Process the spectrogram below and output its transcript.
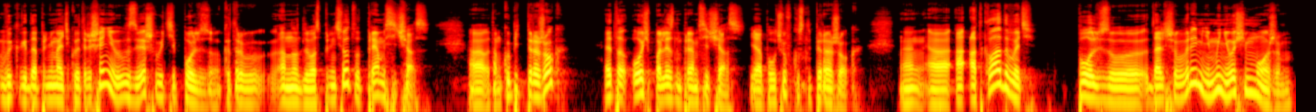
вы, когда принимаете какое-то решение, вы взвешиваете пользу, которую оно для вас принесет вот прямо сейчас. А, там, купить пирожок — это очень полезно прямо сейчас. Я получу вкусный пирожок. А, а откладывать пользу дальшего времени мы не очень можем.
